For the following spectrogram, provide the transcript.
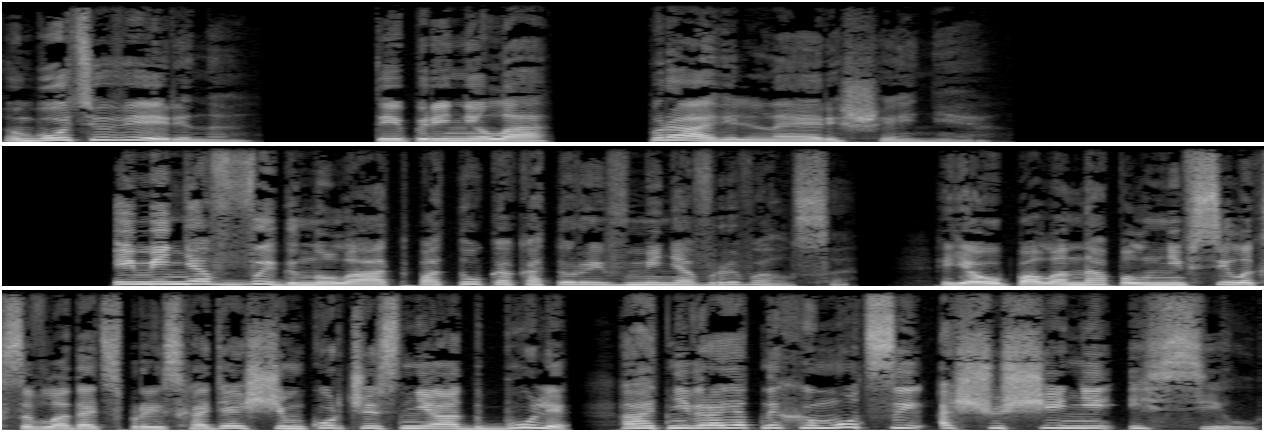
Будь уверена, ты приняла правильное решение. И меня выгнуло от потока, который в меня врывался. Я упала на пол, не в силах совладать с происходящим, корчась не от боли, а от невероятных эмоций, ощущений и сил.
